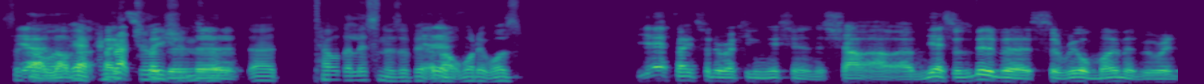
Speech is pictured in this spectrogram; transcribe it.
so yeah I love yeah, that. Congratulations. The... Uh, tell the listeners a bit about what it was. Yeah, thanks for the recognition and the shout out. Um, yeah, so it was a bit of a surreal moment. We were in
